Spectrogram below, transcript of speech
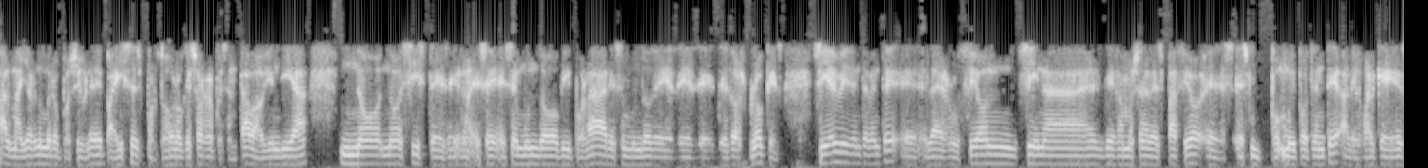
al mayor número posible de países por todo lo que eso representaba. Hoy en día no, no existe ese, ese mundo bipolar, ese mundo de, de, dos bloques. Sí, evidentemente, eh, la erupción china, digamos, en el espacio es, es muy potente, al igual que es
